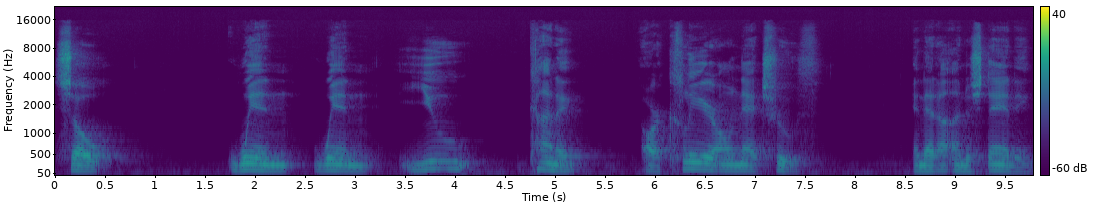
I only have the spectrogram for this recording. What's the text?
So when, when you kind of are clear on that truth and that understanding,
